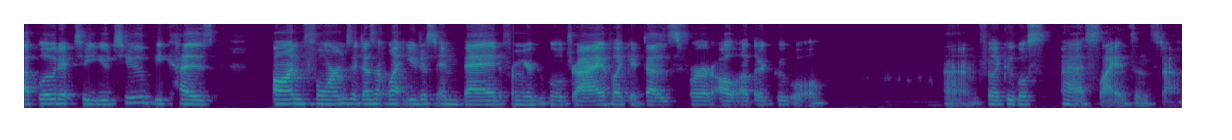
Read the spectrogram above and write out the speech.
upload it to YouTube because on forms it doesn't let you just embed from your Google Drive like it does for all other Google um, for like Google uh, Slides and stuff.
